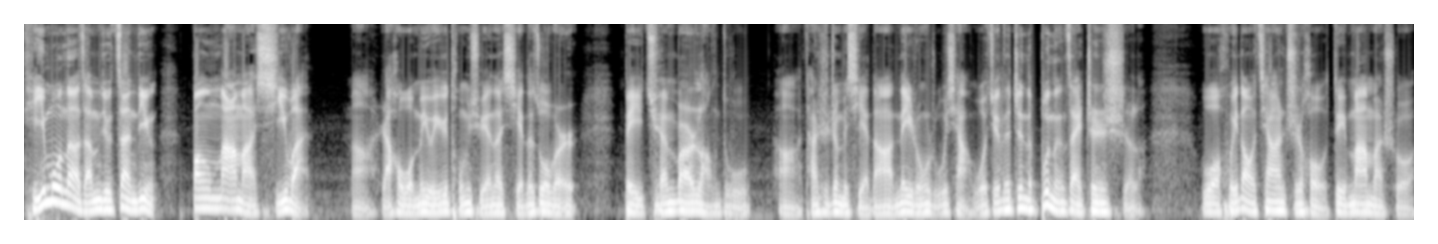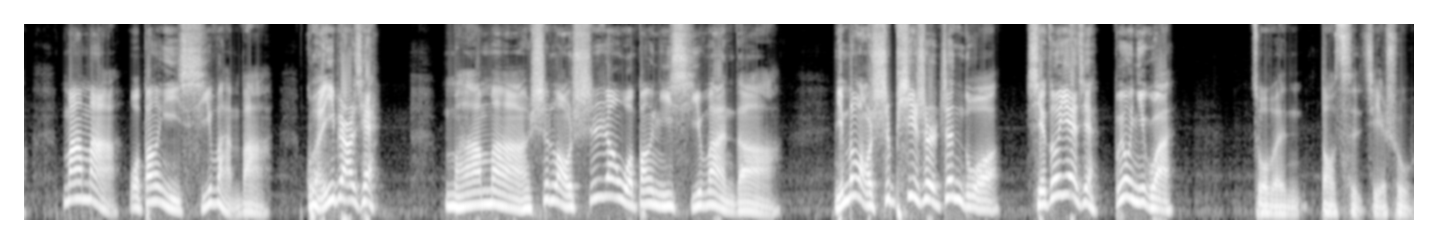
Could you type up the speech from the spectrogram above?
题目呢，咱们就暂定帮妈妈洗碗啊。然后我们有一个同学呢写的作文，被全班朗读啊。他是这么写的啊，内容如下，我觉得真的不能再真实了。我回到家之后对妈妈说：“妈妈，我帮你洗碗吧。”滚一边去！妈妈是老师让我帮你洗碗的。你们老师屁事儿真多，写作业去，不用你管。作文到此结束。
